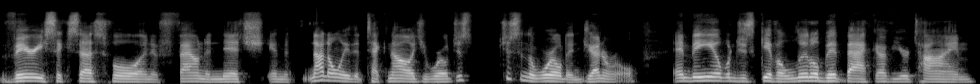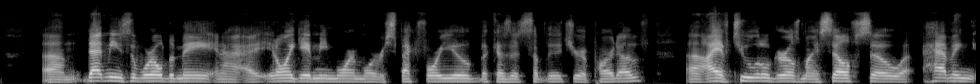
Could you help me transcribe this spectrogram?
very successful and have found a niche in the, not only the technology world, just just in the world in general, and being able to just give a little bit back of your time um, that means the world to me. And I, I, it only gave me more and more respect for you because it's something that you're a part of. Uh, I have two little girls myself, so having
